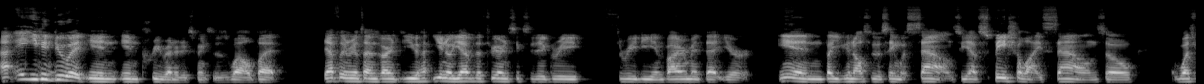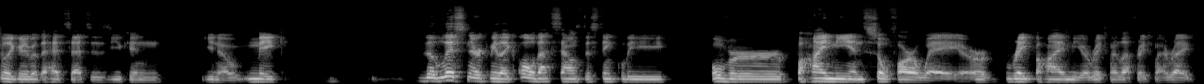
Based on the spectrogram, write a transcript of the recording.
Uh, you can do it in in pre rendered experiences as well, but definitely in real time environment. You you know you have the 360 degree 3D environment that you're in, but you can also do the same with sound. So you have spatialized sound. So what's really good about the headsets is you can, you know, make the listener can be like, oh, that sounds distinctly over behind me and so far away, or right behind me, or right to my left, right to my right.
